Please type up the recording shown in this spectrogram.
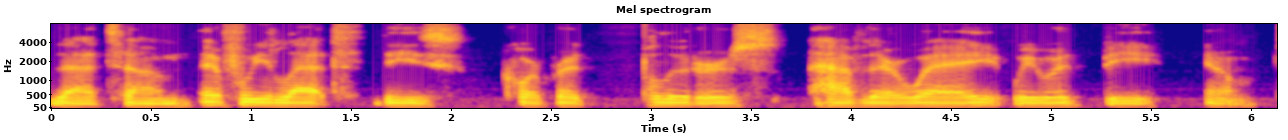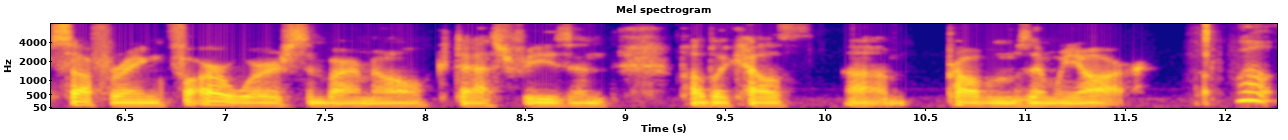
that um, if we let these corporate polluters have their way, we would be you know suffering far worse environmental catastrophes and public health um, problems than we are. Well,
